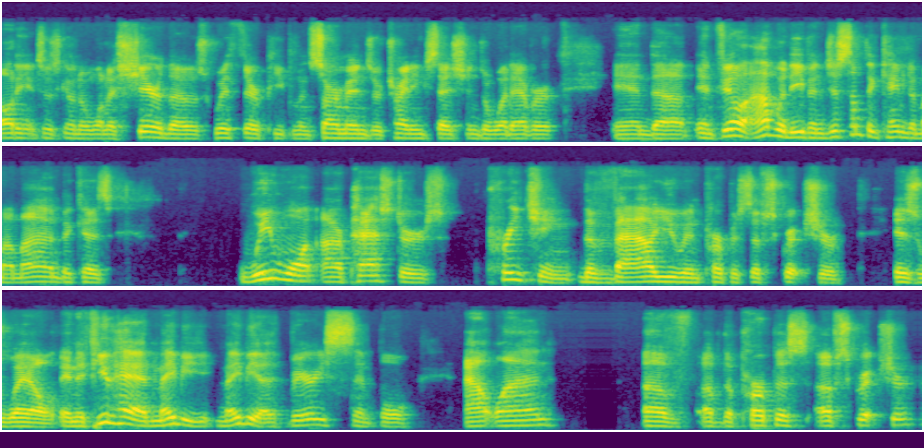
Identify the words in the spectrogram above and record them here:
audience is going to want to share those with their people in sermons or training sessions or whatever. And uh, and Phil, I would even just something came to my mind because we want our pastors preaching the value and purpose of Scripture as well. And if you had maybe maybe a very simple outline of of the purpose of Scripture,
